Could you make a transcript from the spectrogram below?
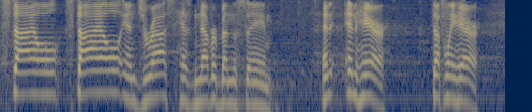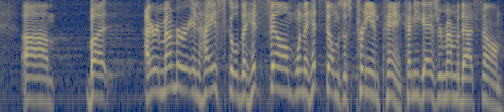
style, style and dress has never been the same. And, and hair, definitely hair. Um, but I remember in high school, the hit film, one of the hit films was Pretty in Pink. How many of you guys remember that film?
